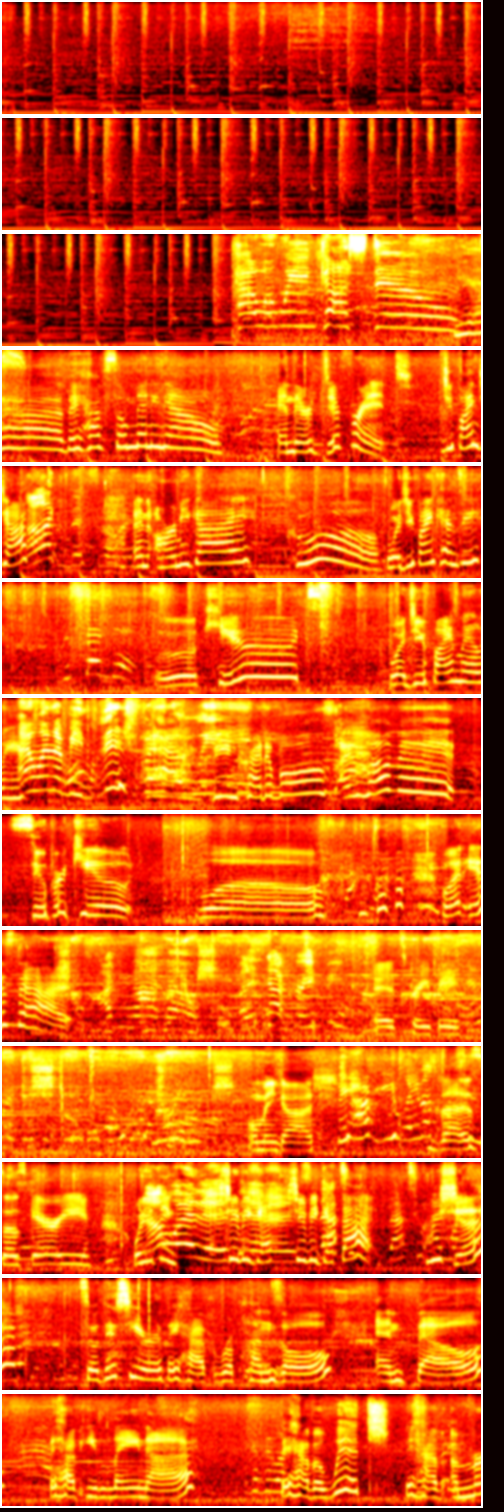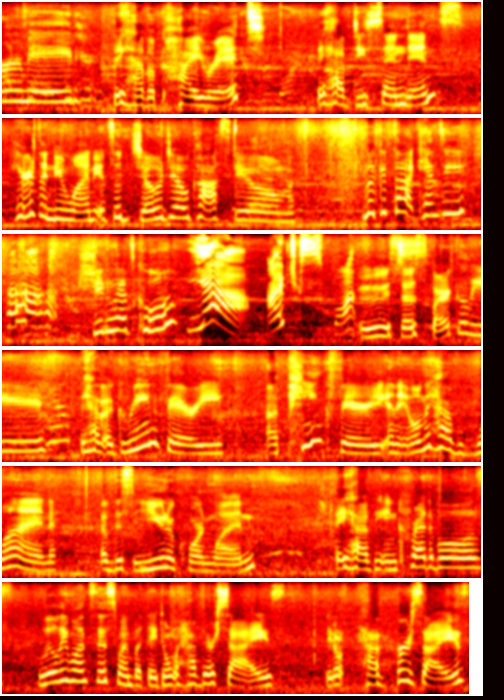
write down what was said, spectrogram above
Yeah, they have so many now. And they're different. Did you find Jack? I like this one. An army guy? Cool. What'd you find, Kenzie? Descendant. Ooh, cute. What'd you find, Lily? I want to be this for Halloween. The Incredibles? I love it. Super cute. Whoa. what is that? But it's not creepy. It's creepy. Oh my gosh. They have Elena. That is so scary. What do you think? Should we get should we get that? what- that's what We should? So this year they have Rapunzel and Belle. They have Elena. They have a witch. They have a mermaid. They have a pirate. They have descendants. Here's a new one. It's a JoJo costume. Look at that, Kenzie. Do you think that's cool? yeah, I just spot. Ooh, so sparkly. They have a green fairy, a pink fairy, and they only have one of this unicorn one. They have the Incredibles. Lily wants this one, but they don't have their size. They don't have her size.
